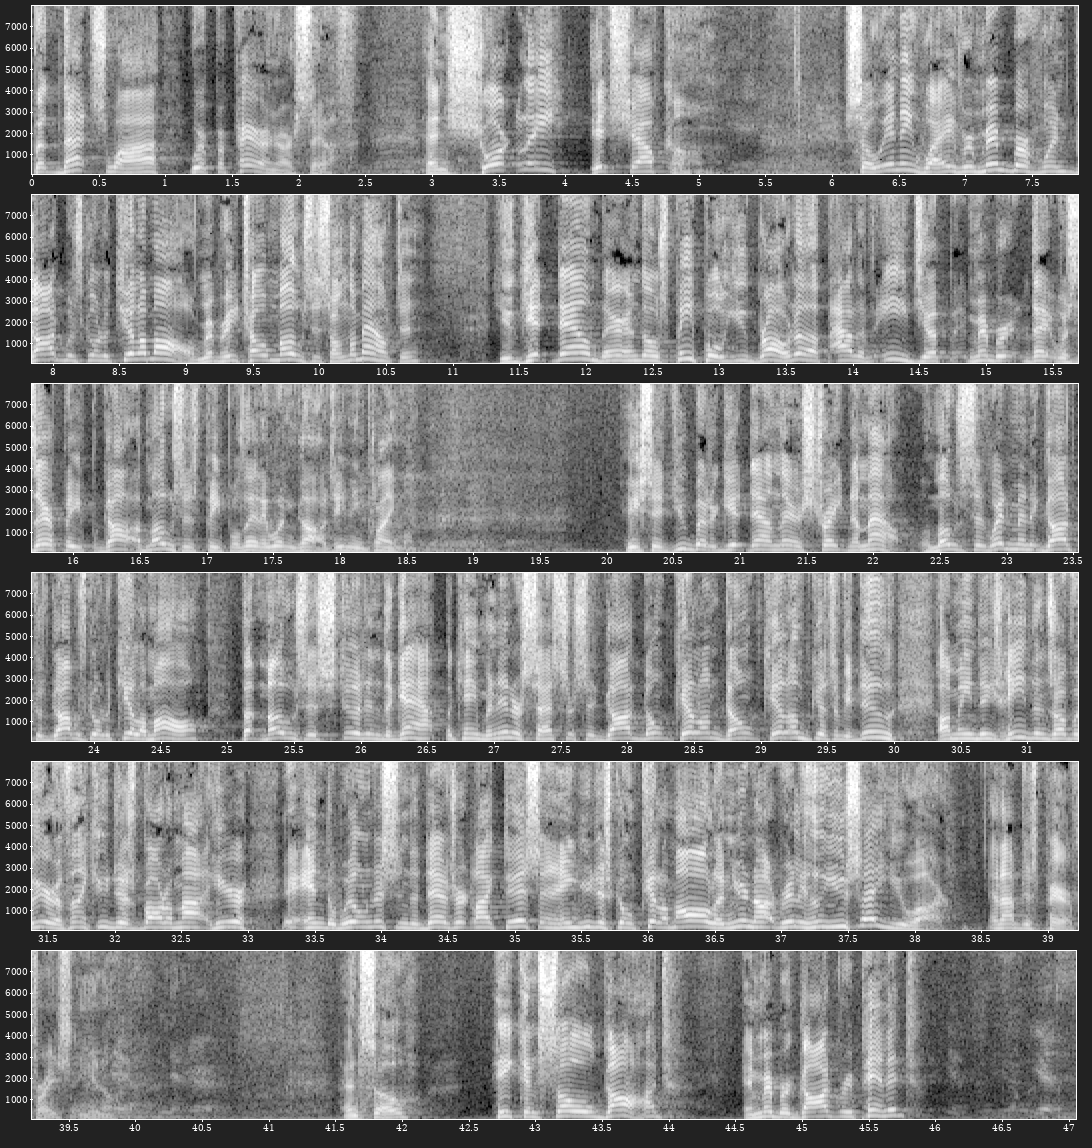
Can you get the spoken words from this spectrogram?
But that's why we're preparing ourselves. And shortly it shall come. So, anyway, remember when God was going to kill them all. Remember, He told Moses on the mountain, You get down there, and those people you brought up out of Egypt, remember, that was their people, God, Moses' people then, it wasn't God's. He didn't even claim them. He said, You better get down there and straighten them out. Well, Moses said, Wait a minute, God, because God was going to kill them all. But Moses stood in the gap, became an intercessor, said, God, don't kill them, don't kill them, because if you do, I mean, these heathens over here, I think you just brought them out here in the wilderness, in the desert like this, and you're just going to kill them all, and you're not really who you say you are. And I'm just paraphrasing, you know. And so he consoled God. And remember, God repented.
